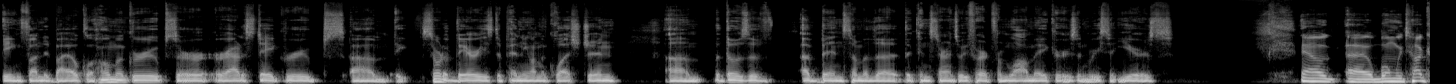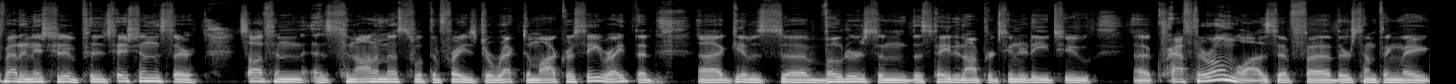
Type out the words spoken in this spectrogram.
being funded by Oklahoma groups or, or out of state groups. Um, it sort of varies depending on the question. Um, but those have, have been some of the, the concerns we've heard from lawmakers in recent years. Now, uh, when we talk about initiative petitions, they're it's often synonymous with the phrase direct democracy, right? That uh, gives uh, voters and the state an opportunity to uh, craft their own laws if uh, there's something they,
